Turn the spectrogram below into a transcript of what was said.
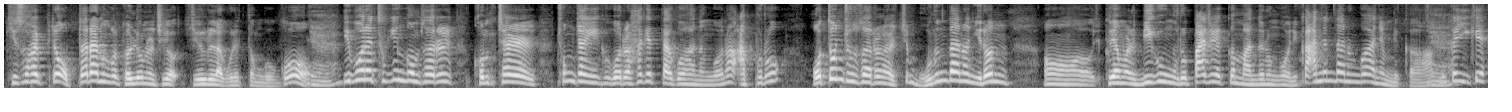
기소할 필요 없다라는 걸 결론을 지어, 지으려고 그랬던 거고 예. 이번에 특임 검사를 검찰총장이 그거를 하겠다고 하는 거는 앞으로 어떤 조사를 할지 모른다는 이런 어 그야말로 미궁으로 빠지게끔 만드는 거니까 안 된다는 거 아닙니까? 예. 그러니까 이게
